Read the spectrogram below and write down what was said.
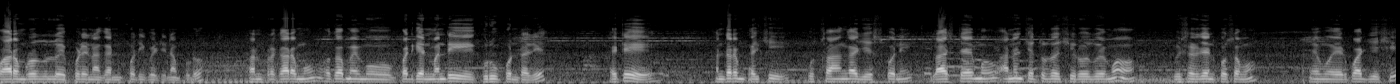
వారం రోజుల్లో ఎప్పుడైనా గణపతి పెట్టినప్పుడు. దాని ప్రకారము ఒక మేము పదిహేను మంది గ్రూప్ ఉంటుంది. అయితే అందరం కలిసి ఉత్సాహంగా చేసుకొని లాస్ట్ టైం అన్నం చతుర్దశి రోజు ఏమో విసర్జన కోసము మేము ఏర్పాటు చేసి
